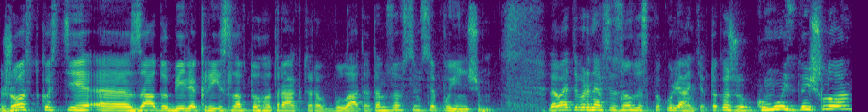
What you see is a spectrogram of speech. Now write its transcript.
жорсткості е, ззаду біля крісла в того трактора в Булата. Там зовсім все по-іншому. Давайте вернемося знову до спекулянтів. То кажу, комусь дійшло,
